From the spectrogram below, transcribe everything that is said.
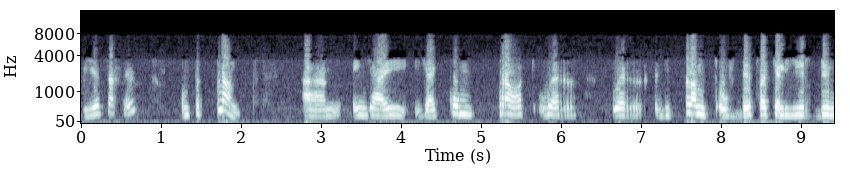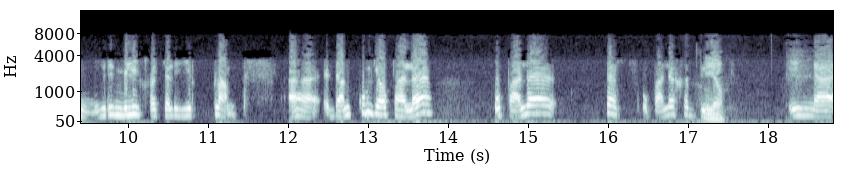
besig is om te plant. Ehm um, en jy jy kom praat oor oor die plant of dit wat jy hier doen, hierdie mielies wat jy hier plant. Uh dan kom jy op hulle op hulle turf, op hulle gebied. Ja. En uh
